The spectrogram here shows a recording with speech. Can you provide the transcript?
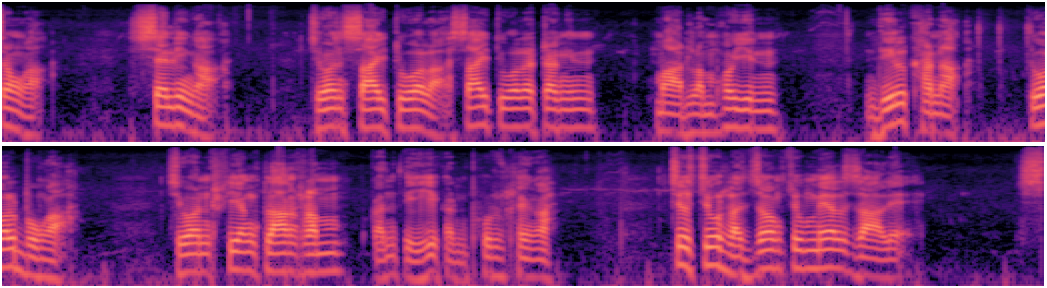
ซงอะเซลิงอะจวนไซตัวละไซตัวละจังอินมาดลำหอยินดิลขณะตัวบุงอะจวนเรียงกลางรำกันตีกันพูดเพงอะ จู่จู่หลัดจงจู่เมลซาเลส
